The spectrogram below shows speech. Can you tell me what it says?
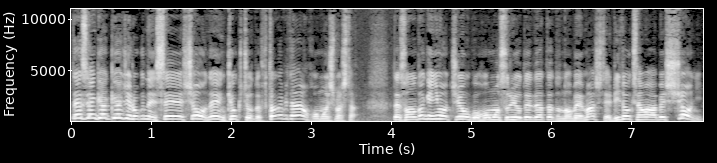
で、1996年、青少年局長と再び台湾を訪問しました。で、その時にも中国を訪問する予定だったと述べまして、李登輝さんは安倍首相に、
